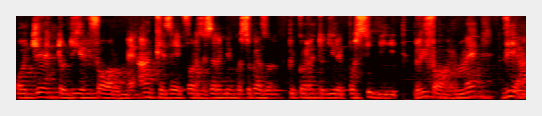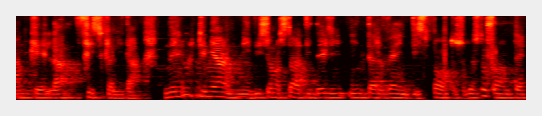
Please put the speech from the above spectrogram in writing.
oggetto di riforme, anche se forse sarebbe in questo caso più corretto dire possibili riforme, vi è anche la fiscalità. Negli ultimi anni vi sono stati degli interventi spot su questo fronte,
